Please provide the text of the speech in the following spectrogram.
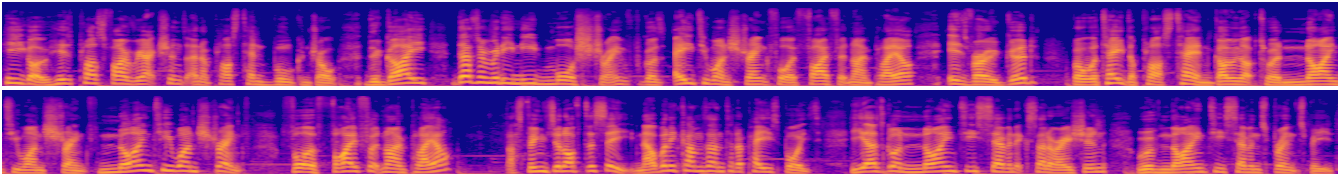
here you go. Here's plus 5 reactions and a plus 10 ball control. The guy doesn't really need more strength because 81 strength for a 5'9 player is very good, but we'll take the plus 10 going up to a 91 strength. 91 strength for a 5'9 player that's things you'll love to see. Now, when it comes down to the pace, boys, he has got 97 acceleration with 97 sprint speed.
